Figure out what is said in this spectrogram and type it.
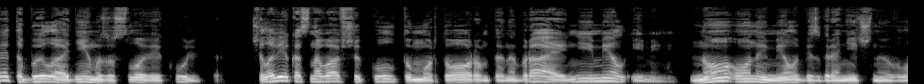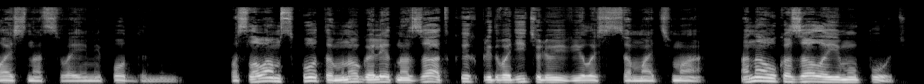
Это было одним из условий культа. Человек, основавший культум Мортуорум Тенебрае, не имел имени, но он имел безграничную власть над своими подданными. По словам Скотта, много лет назад к их предводителю явилась сама тьма. Она указала ему путь.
